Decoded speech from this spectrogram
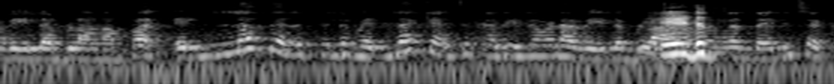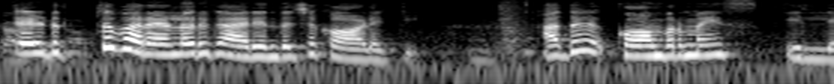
അവൈലബിൾ ആണ്. അപ്പൊ എല്ലാ തരത്തിലും എല്ലാ കാറ്റഗറിയിലും ഇവിടെ അവൈലബിൾ ആണ്. എടുത്തു പറയാനുള്ള ഒരു കാര്യം എന്താ വെച്ചാൽ ക്വാളിറ്റി അത് കോംപ്രമൈസ് ഇല്ല.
